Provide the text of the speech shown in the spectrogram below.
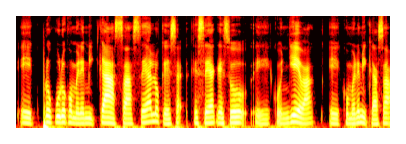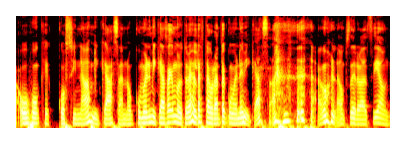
eh, procuro comer en mi casa, sea lo que, que sea que eso eh, conlleva, eh, comer en mi casa, ojo, que cocinado en mi casa, no comer en mi casa que me lo traes al restaurante a comer en mi casa, hago la observación.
